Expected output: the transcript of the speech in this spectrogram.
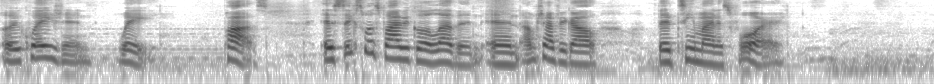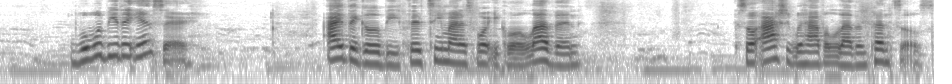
an equation. Wait, pause. If 6 plus 5 equal 11, and I'm trying to figure out 15 minus 4, what would be the answer? I think it would be 15 minus 4 equal 11. So Ashley would have 11 pencils.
